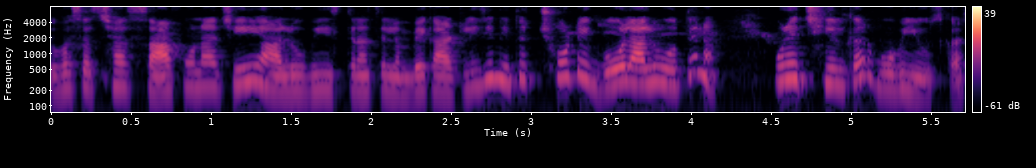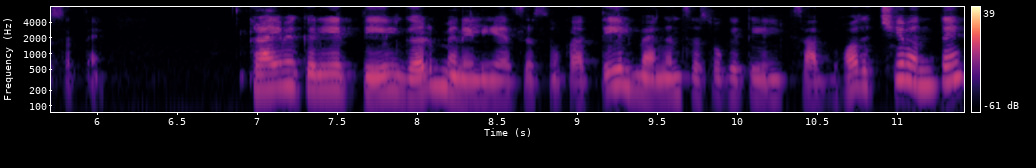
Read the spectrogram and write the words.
तो बस अच्छा साफ़ होना चाहिए। आलू भी इस तरह से लंबे काट लीजिए, नहीं तो छोटे गोल आलू होते हैं ना, उन्हें छील कर वो भी यूज़ कर सकते हैं। कढ़ाई में करिए तेल गर्म, मैंने लिया है सरसों का तेल। बैंगन सरसों के तेल के साथ बहुत अच्छे बनते हैं।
